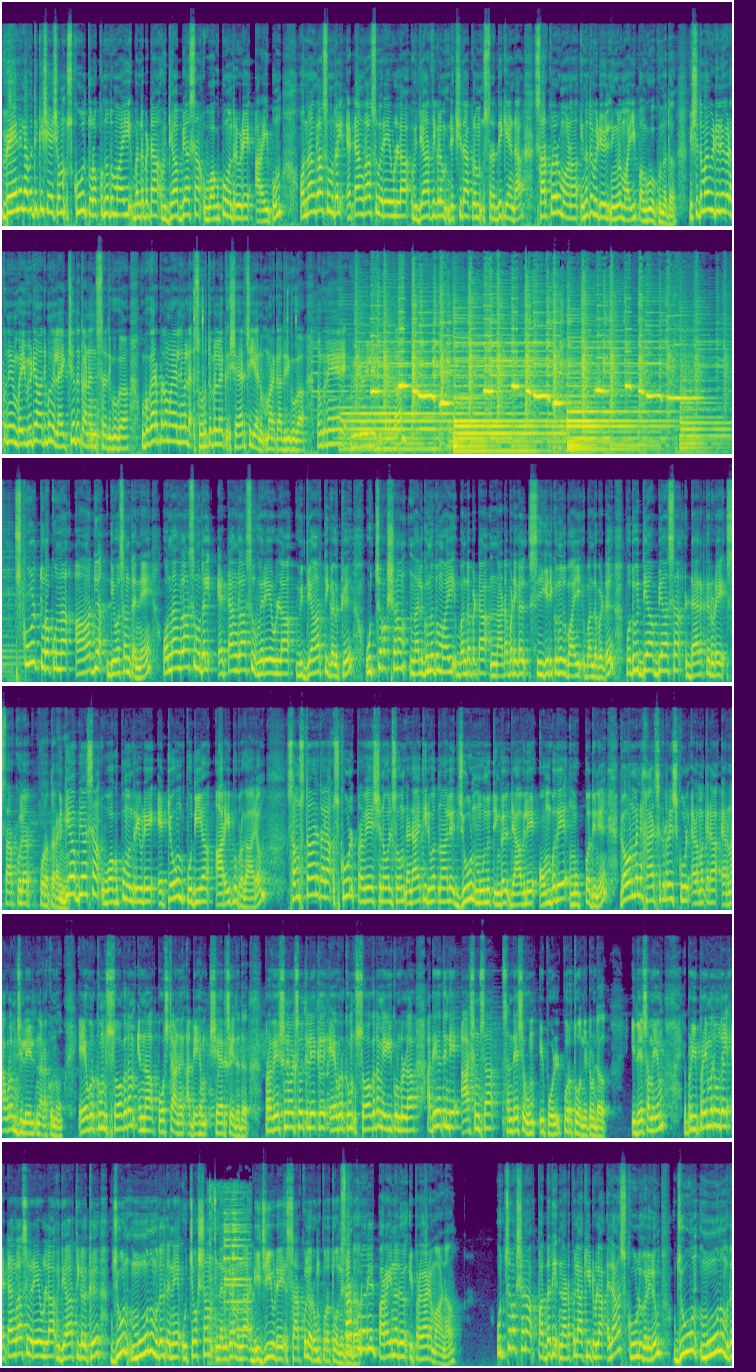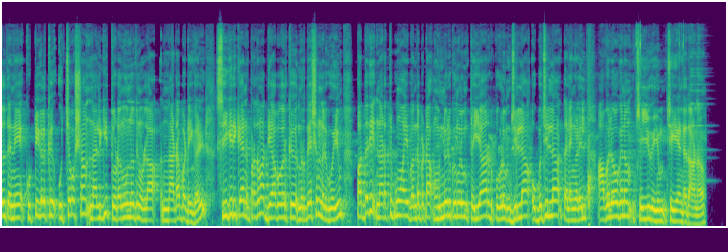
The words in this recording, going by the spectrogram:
വേനലവധിക്ക് ശേഷം സ്കൂൾ തുറക്കുന്നതുമായി ബന്ധപ്പെട്ട വിദ്യാഭ്യാസ വകുപ്പ് മന്ത്രിയുടെ അറിയിപ്പും ഒന്നാം ക്ലാസ് മുതൽ എട്ടാം ക്ലാസ് വരെയുള്ള വിദ്യാർത്ഥികളും രക്ഷിതാക്കളും ശ്രദ്ധിക്കേണ്ട സർക്കുലറുമാണ് ഇന്നത്തെ വീഡിയോയിൽ നിങ്ങളുമായി പങ്കുവെക്കുന്നത്. വിശദമായ വീഡിയോയിൽ കിടക്കുന്നതിന് മുമ്പ് ഈ വീഡിയോ ആദ്യം ഒന്ന് ലൈക്ക് ചെയ്ത് കാണാൻ ശ്രദ്ധിക്കുക. ഉപകാരപ്രദമായാൽ നിങ്ങളുടെ സുഹൃത്തുക്കളിലേക്ക് ഷെയർ ചെയ്യാനും മറക്കാതിരിക്കുക. നമുക്ക് നേരെ വീഡിയോയിലേക്ക് സ്കൂൾ തുറക്കുന്ന ആദ്യ ദിവസം തന്നെ ഒന്നാം ക്ലാസ് മുതൽ എട്ടാം ക്ലാസ് വരെയുള്ള വിദ്യാർത്ഥികൾക്ക് ഉച്ചഭക്ഷണം നൽകുന്നതുമായി ബന്ധപ്പെട്ട നടപടികൾ സ്വീകരിക്കുന്നതുമായി ബന്ധപ്പെട്ട് പൊതുവിദ്യാഭ്യാസ ഡയറക്ടറുടെ സർക്കുലർ പുറത്തിറങ്ങി. വിദ്യാഭ്യാസ വകുപ്പ് മന്ത്രിയുടെ ഏറ്റവും പുതിയ അറിയിപ്പ് പ്രകാരം സംസ്ഥാനതല സ്കൂൾ പ്രവേശനോത്സവം രണ്ടായിരത്തി ഇരുപത്തിനാല് ജൂൺ മൂന്ന് തിങ്കൾ രാവിലെ ഒമ്പത് മുപ്പതിന് government higher secondary school Elamakkara Ernakulam ജില്ലയിൽ നടക്കുന്നു. ഏവർക്കും സ്വാഗതം എന്ന പോസ്റ്റാണ് അദ്ദേഹം ഷെയർ ചെയ്തത്. പ്രവേശനോത്സവത്തിലേക്ക് ഏവർക്കും സ്വാഗതം ഏകിക്കൊണ്ടുള്ള അദ്ദേഹത്തിന്റെ ആശംസ സന്ദേശവും ഇപ്പോൾ പുറത്തു വന്നിട്ടുണ്ട്. ഇതേസമയം പ്രീ പ്രൈമറി മുതൽ എട്ടാം ക്ലാസ് വരെയുള്ള വിദ്യാർത്ഥികൾക്ക് ജൂൺ മൂന്ന് മുതൽ തന്നെ ഉച്ചഭക്ഷണം നൽകണമെന്ന ഡി ജിയുടെ സർക്കുലറും പുറത്തു വന്നിട്ടുണ്ട്. സർക്കുലറിൽ പറയുന്നത് ഇപ്രകാരമാണ്. ഉച്ചഭക്ഷണ പദ്ധതി നടപ്പിലാക്കിയിട്ടുള്ള എല്ലാ സ്കൂളുകളിലും ജൂൺ മൂന്ന് മുതൽ തന്നെ കുട്ടികൾക്ക് ഉച്ചഭക്ഷണം നൽകി തുടങ്ങുന്നതിനുള്ള നടപടികൾ സ്വീകരിക്കാൻ പ്രഥമ അധ്യാപകർക്ക് നിർദ്ദേശം നൽകുകയും പദ്ധതി നടത്തിപ്പുമായി ബന്ധപ്പെട്ട മുന്നൊരുക്കങ്ങളും തയ്യാറെടുപ്പുകളും ജില്ലാ ഉപജില്ലാ തലങ്ങളിൽ അവലോകനം ചെയ്യുകയും ചെയ്യേണ്ടതാണ്.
